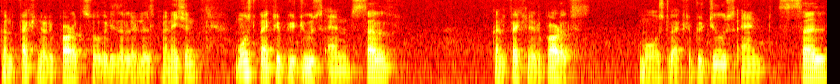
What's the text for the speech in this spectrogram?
confectionery products. So it is a little explanation. Most bakery produce and sell confectionery products. Most bakery produce and sell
